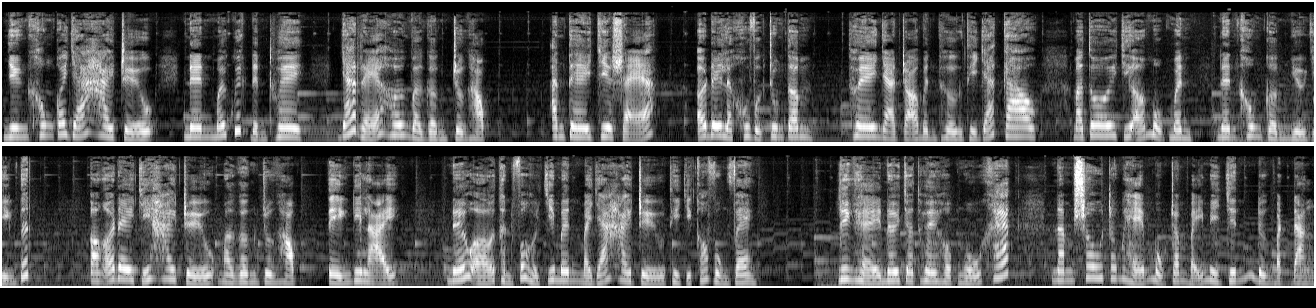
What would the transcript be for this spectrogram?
nhưng không có giá 2 triệu nên mới quyết định thuê, giá rẻ hơn và gần trường học. Anh T chia sẻ, ở đây là khu vực trung tâm, thuê nhà trọ bình thường thì giá cao mà tôi chỉ ở một mình nên không cần nhiều diện tích. Còn ở đây chỉ 2 triệu mà gần trường học, tiện đi lại. Nếu ở thành phố Hồ Chí Minh mà giá 2 triệu thì chỉ có vùng ven. Liên hệ nơi cho thuê hộp ngủ khác nằm sâu trong hẻm 179 đường Bạch Đằng,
